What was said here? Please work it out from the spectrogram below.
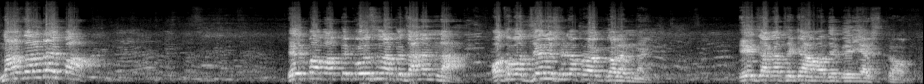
না জানাটাই পাপ। এই পাপ আপনি করেছেন, আপনি জানেন না। অথবা জেনে সেটা প্রয়োগ করেন নাই। এই জায়গা থেকে আমাদের বেরিয়ে আসতে হবে।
